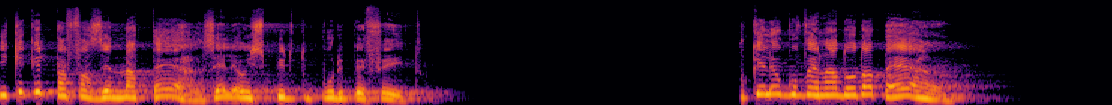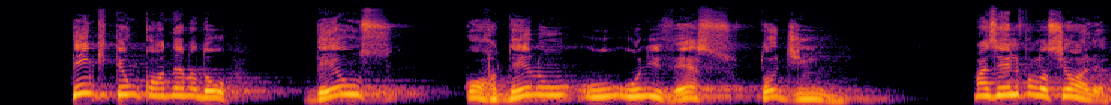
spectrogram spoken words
E o que, que ele está fazendo na terra, se ele é um Espírito puro e perfeito? Porque ele é o governador da terra. Tem que ter um coordenador. Deus coordena o universo todinho. Mas ele falou assim: olha,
